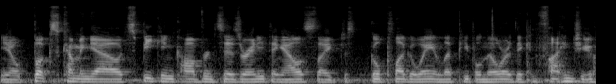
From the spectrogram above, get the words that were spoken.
you know, books coming out, speaking conferences, or anything else, like just go plug away and let people know where they can find you.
